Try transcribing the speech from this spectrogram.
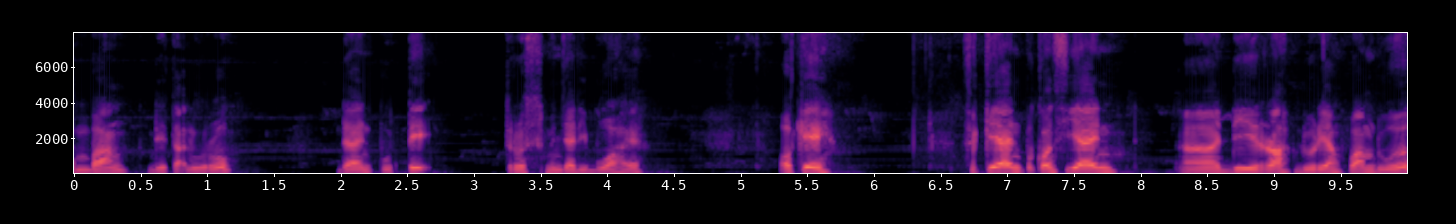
kembang, dia tak luruh dan putik terus menjadi buah ya. Okey. Sekian perkongsian uh, di Raf Durian Farm 2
